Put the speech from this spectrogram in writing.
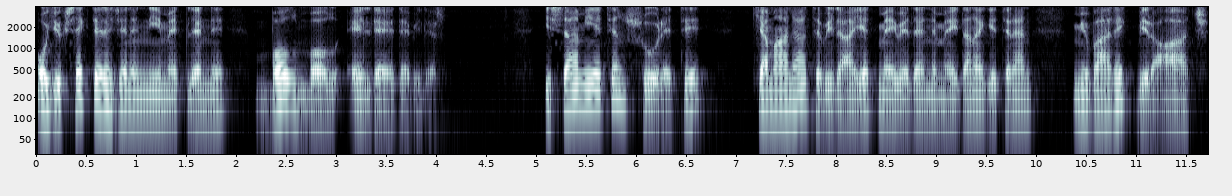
O yüksek derecenin nimetlerini bol bol elde edebilir. İslamiyetin sureti kemalat-ı vilayet meyvelerini meydana getiren mübarek bir ağaç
